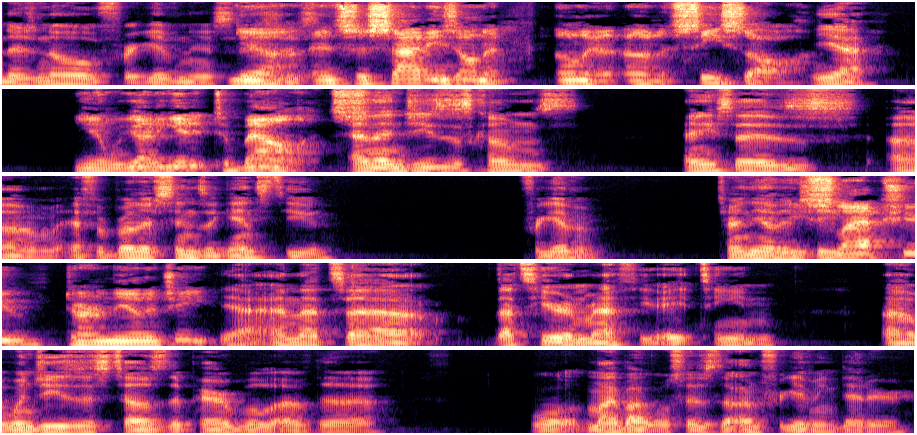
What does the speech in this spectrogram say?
There's no forgiveness. There's yeah, just- and society's on a on a on a seesaw. yeah. You know, we got to get it to balance. And then Jesus comes and he says, um, if a brother sins against you, forgive him. Turn the other he cheek. slaps you, turn the other cheek. Yeah, and that's uh that's here in Matthew 18, uh, when Jesus tells the parable of the well, my Bible says the unforgiving debtor.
